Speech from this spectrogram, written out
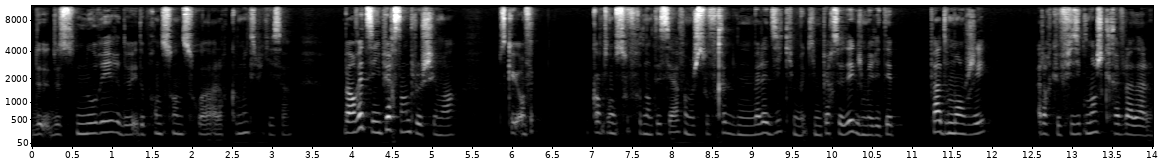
de, de, se nourrir et de, et de prendre soin de soi. Alors, comment expliquer ça? Bah, En fait, c'est hyper simple chez moi. Parce que, en fait, quand on souffre d'un TCA, enfin, moi, je souffrais d'une maladie qui me, qui me persuadait que je méritais pas de manger, alors que physiquement, je crève la dalle.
